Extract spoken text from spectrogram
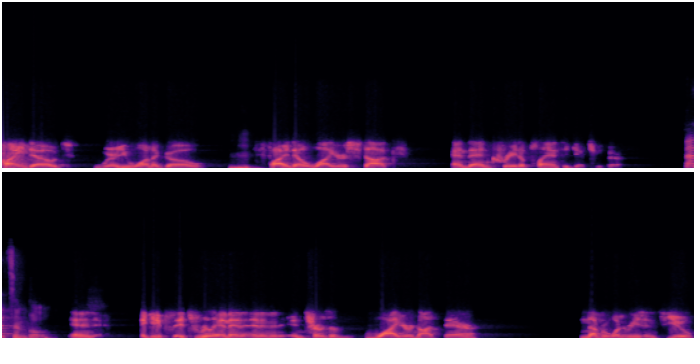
find out where you want to go, mm-hmm. find out why you're stuck, and then create a plan to get you there. That's simple. And it's it's really and, and in terms of why you're not there, number one reason it's you.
